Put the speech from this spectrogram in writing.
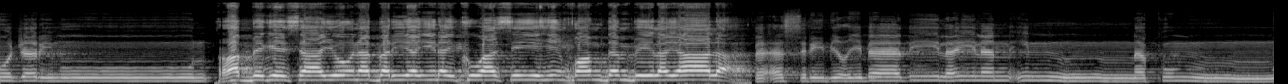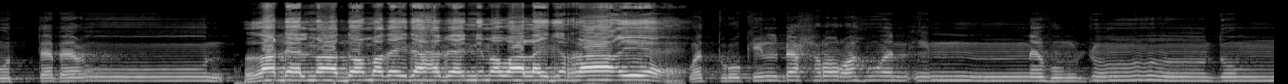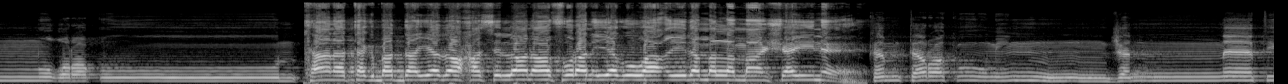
مجرمون. ربكيسا ينبري بريئين كواسيهم قم دنبي ليالا فأسر بعبادي ليلا إنكم متبعون. لا دل ما دوم ذا راعية واترك البحر رهوا إنهم جند مغرقون. كان تقبض يدا حسلون أفرا يقوى عيدا لما شين كم تركوا من جنات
